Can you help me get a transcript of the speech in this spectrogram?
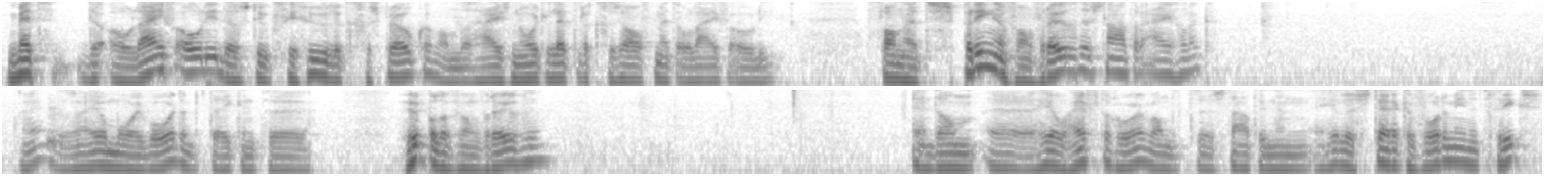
Met de olijfolie, dat is natuurlijk figuurlijk gesproken, want hij is nooit letterlijk gezalfd met olijfolie. Van het springen van vreugde staat er eigenlijk. dat is een heel mooi woord, dat betekent uh, huppelen van vreugde. En dan uh, heel heftig hoor, want het eh, staat in een hele sterke vorm in het Grieks.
